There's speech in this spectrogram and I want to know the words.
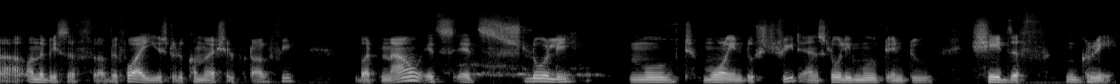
uh, on the basis of uh, before i used to do commercial photography but now it's it's slowly moved more into street and slowly moved into shades of gray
